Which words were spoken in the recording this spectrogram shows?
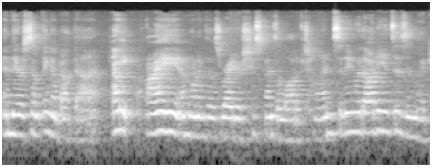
And there's something about that. I I am one of those writers who spends a lot of time sitting with audiences and like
